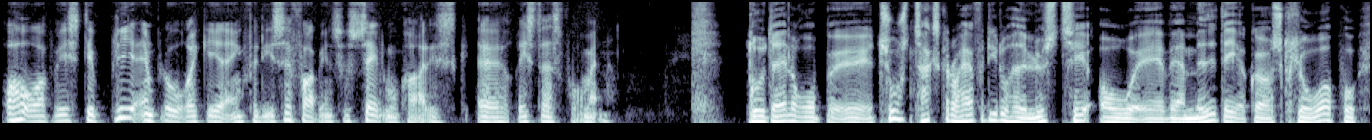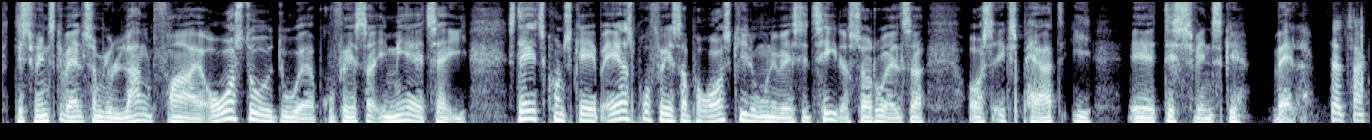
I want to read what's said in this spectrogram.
over, hvis det bliver en blå regering, fordi så får vi en socialdemokratisk øh, rigsdagsformand. Drud Dahlerup, øh, tusind tak skal du have, fordi du havde lyst til at øh, være med i dag og gøre os klogere på det svenske valg, som jo langt fra er overstået. Du er professor emerita i statskundskab, æresprofessor på Roskilde Universitet, og så er du altså også ekspert i øh, det svenske valg. Selv tak.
